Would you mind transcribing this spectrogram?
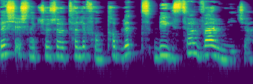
5 yaşındaki çocuğa telefon, tablet, bilgisayar vermeyeceğim.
